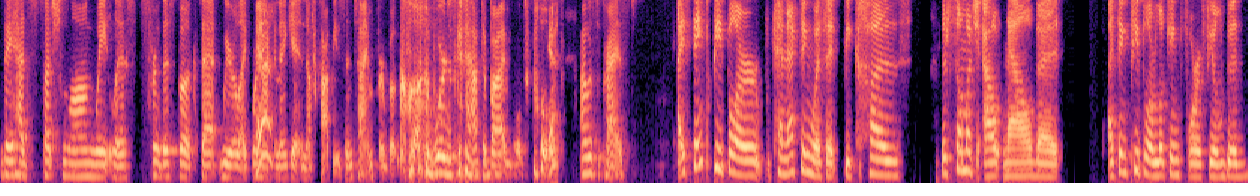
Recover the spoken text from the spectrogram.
they had such long wait lists for this book that we were like, we're yeah. not going to get enough copies in time for book club. we're just going to have to buy multiples. Yeah. I was surprised. I think people are connecting with it because there's so much out now that I think people are looking for a feel good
